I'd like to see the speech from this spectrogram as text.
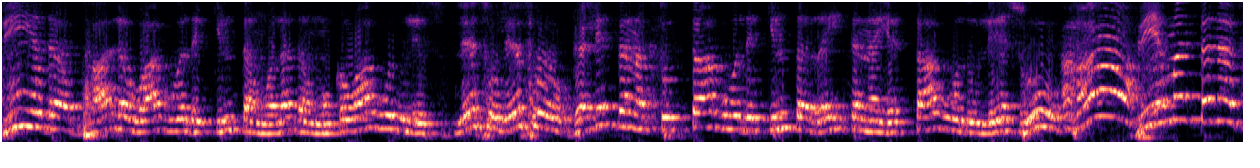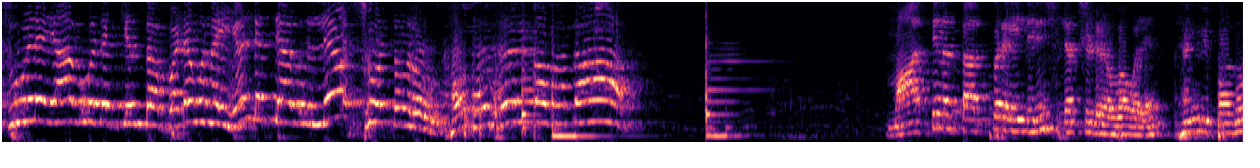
ಸೀಯದ ಬಾಲವಾಗುವುದಕ್ಕಿಂತ ಮೊಲದ ಮುಖವಾಗುವುದು ಲೇಸು. ಲೇಸು ಲೇಸು. ದಲಿತನ ತುತ್ತಾಗುವುದಕ್ಕಿಂತ ರೈತನ ಎತ್ತಾಗುವುದು ಲೇಸು. ಶ್ರೀಮಂತನ ಸೂಳೆಯಾಗುವುದಕ್ಕಿಂತ ಬಡವನ ಹೆಂಡತಿ ಆಗುವುದು ಲೇಸು ಹೇಳಿದ್ರು ಮಾತಿನ ತಾತ್ಪರ್ಯ ಐದು ನಿಮಿಷ ಲಕ್ಷ ಇಡ್ರಿ ಅವಾಗಳೆ ಹೆಂಗ್ರಿಪ್ಪ ಅದು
